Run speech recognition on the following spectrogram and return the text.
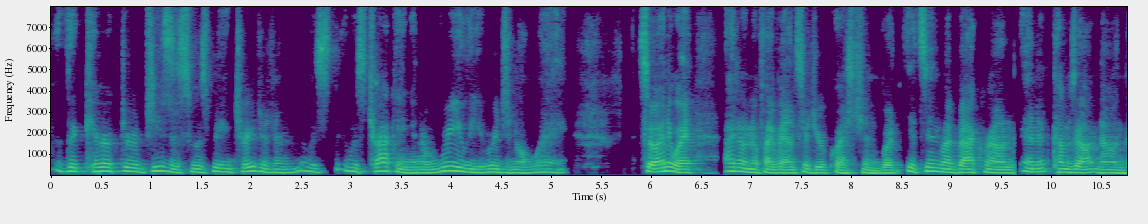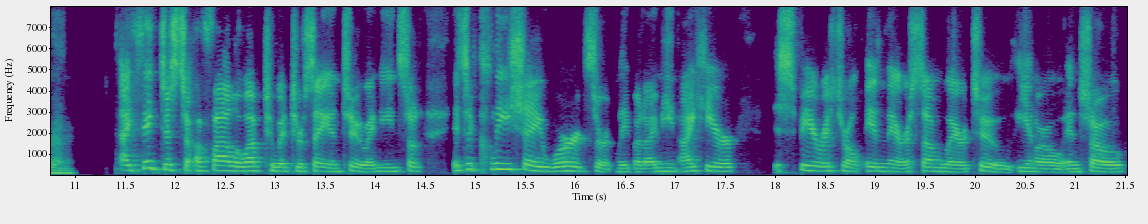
the character of Jesus was being treated, and it was it was tracking in a really original way. So anyway, I don't know if I've answered your question, but it's in my background, and it comes out now and then. I think just a follow up to what you're saying too. I mean, so it's a cliche word certainly, but I mean, I hear spiritual in there somewhere too, you know, and so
